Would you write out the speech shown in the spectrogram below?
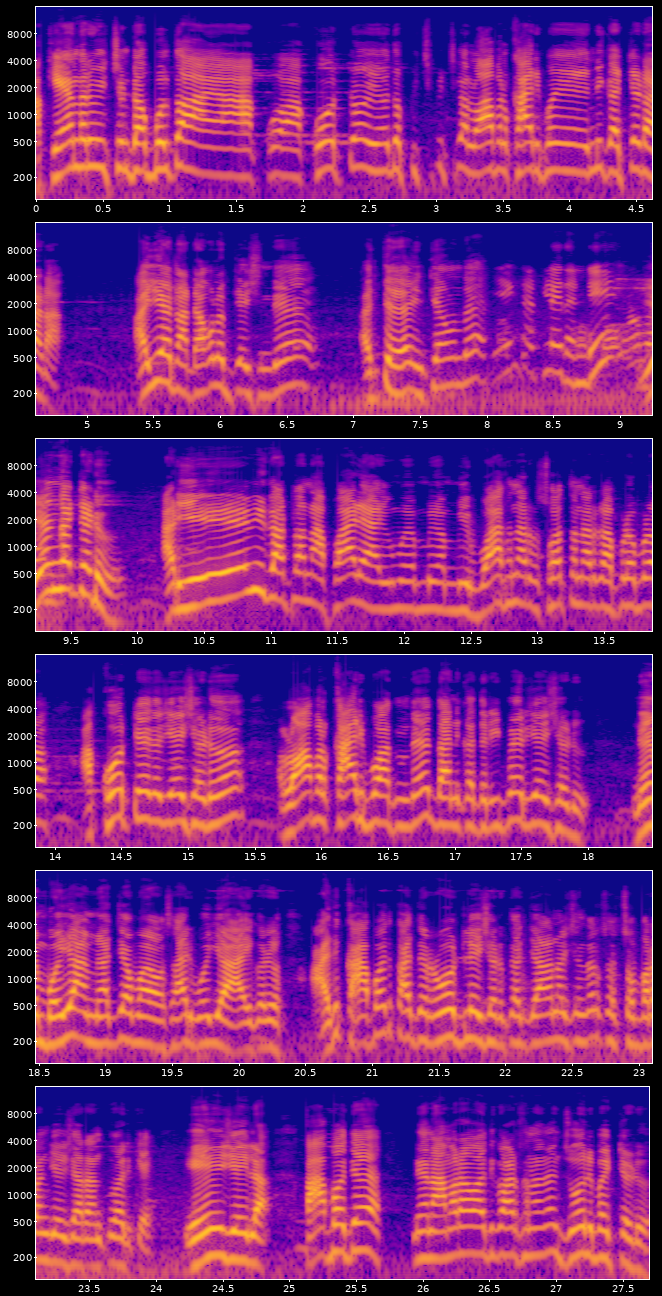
ఆ కేంద్రం ఇచ్చిన డబ్బులతో ఆ- కోర్టు ఏదో పిచ్చి పిచ్చిగా లోపల కారిపోయి అన్ని కట్టాడు అయ్యే నా డెవలప్ చేసింది. అంతే ఇంకేముంది? ఏం కట్టలేదండి. ఏం కట్టాడు? ఆడు ఏమీ గట్ల నా పాడే. ఆ మీరు పోతున్నారు చూస్తున్నారు అప్పుడప్పుడు ఆ కోర్టు ఏదో చేశాడు లోపల కారిపోతుంది దానికి అది రిపేర్ చేశాడు. నేను పోయి ఆ మధ్య ఒకసారి పోయి ఆ ఇక్కడ అది కాకపోతే కొద్ది రోడ్లు వేసాడు జగన్ వచ్చిన తర్వాత శుభ్రం చేశారు అంతవరకే. ఏమీ చేయలే. కాకపోతే నేను అమరావతి కడుతున్నానని జోలి పెట్టాడు.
